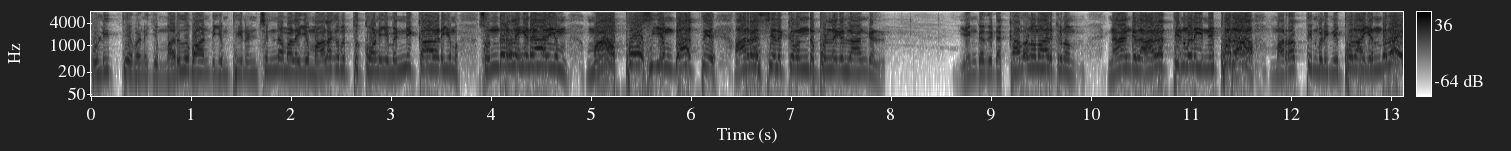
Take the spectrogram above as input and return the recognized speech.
புலித்தேவனையும் மருதுபாண்டியும் தீனன் சின்னமலையும் அழகமுத்து கோணையும் எண்ணிக்காலரையும் சுந்தரலிங்கனாரையும் மாப்போசியும் பார்த்து அரசியலுக்கு வந்த பிள்ளைகள் நாங்கள். எங்ககிட்ட கவனமா இருக்கணும். நாங்கள் அறத்தின் வழி நிற்பதா மரத்தின் வழி நிற்பதா என்பதை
